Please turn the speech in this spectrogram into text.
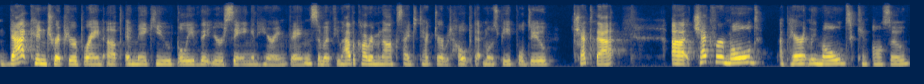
that can trip your brain up and make you believe that you're seeing and hearing things. So if you have a carbon monoxide detector, I would hope that most people do check that. Uh, check for mold apparently mold can also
